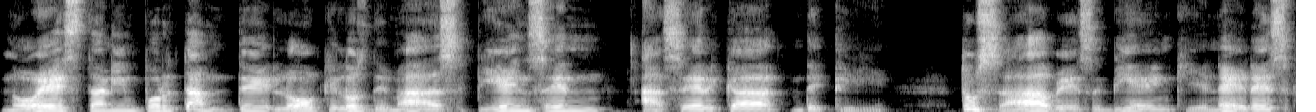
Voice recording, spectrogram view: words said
No es tan importante lo que los demás piensen acerca de ti. Tú sabes bien quién eres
